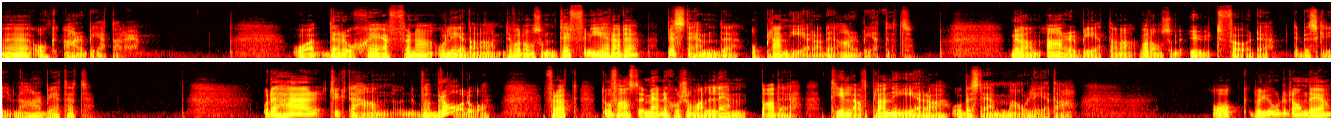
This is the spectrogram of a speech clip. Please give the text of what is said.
uh, och arbetare. Och där då cheferna och ledarna, det var de som definierade, bestämde och planerade arbetet. Medan arbetarna var de som utförde det beskrivna arbetet. Och det här tyckte han var bra då. För att då fanns det människor som var lämpade till att planera och bestämma och leda. Och då gjorde de det.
